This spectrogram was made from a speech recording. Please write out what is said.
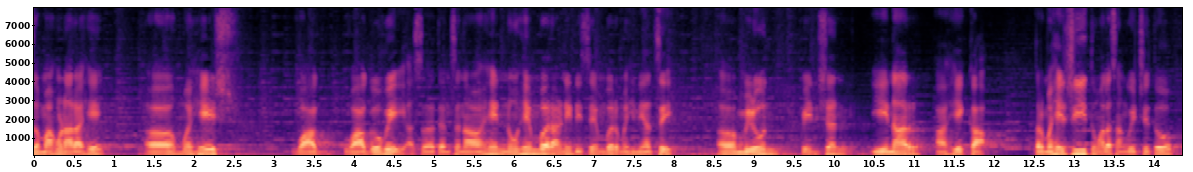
जमा होणार आहे. महेश वाघ वाघवे असं त्यांचं नाव आहे. नोव्हेंबर आणि डिसेंबर महिन्याचे मिळून पेन्शन येणार आहे का? तर महेशजी तुम्हाला सांगू इच्छितो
